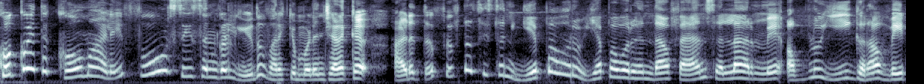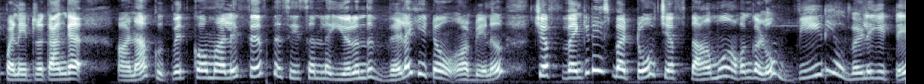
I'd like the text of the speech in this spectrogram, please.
குக் வித் கோமாளி ஃபோர் சீசன்கள் இது வரைக்கும் முடிஞ்சிருக்கு அடுத்து ஃபிஃப்த் சீசன் எப்போ வரும் எப்போ வரும் தான் ஃபேன்ஸ் எல்லாருமே அவ்வளோ ஈகராக வெயிட் பண்ணிகிட்ருக்காங்க ஆனால் குக் வித் கோமாளி ஃபிஃப்த் சீசனில் இருந்து விலகிட்டோம் அப்படின்னு செஃப் வெங்கடேஷ் பட்டும் செஃப் தாமு அவங்களும் வீடியோ வெளியிட்டு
